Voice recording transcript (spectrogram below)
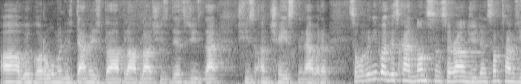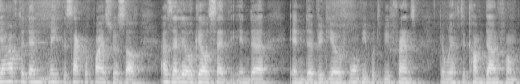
Oh, we've got a woman who's damaged, blah blah blah. She's this, she's that, she's unchaste and that, whatever." So when you've got this kind of around you, then sometimes you have to then make the sacrifice yourself. As a little girl said in the in the video, if we want people to be friends, then we have to come down from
